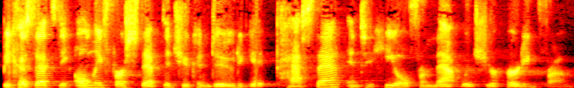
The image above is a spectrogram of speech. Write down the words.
Because that's the only first step that you can do to get past that and to heal from that which you're hurting from.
